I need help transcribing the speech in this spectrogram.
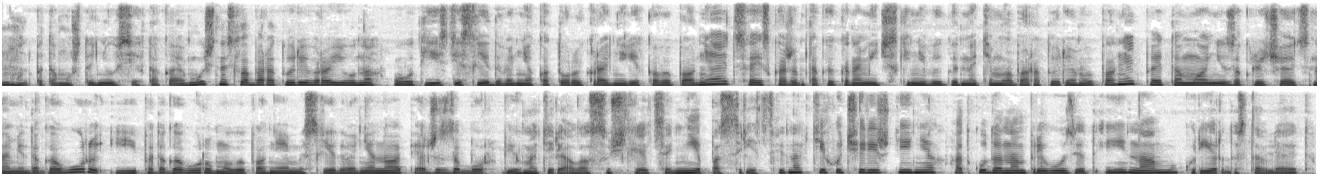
Вот, потому что не у всех такая мощность лабораторий в районах. Вот есть исследования, которые крайне редко выполняются, и, скажем так, экономически невыгодно тем лабораториям выполнять, поэтому они заключают с нами договоры, и по договору мы выполняем исследования. Но, опять же, забор биоматериала осуществляется непосредственно в тех учреждениях, откуда нам привозят, и нам курьер доставляет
